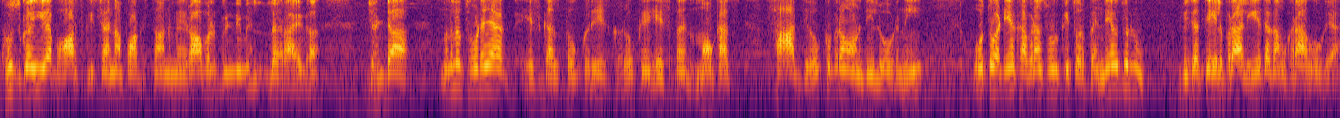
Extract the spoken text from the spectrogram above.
घुस गई है भारत की सेना पाकिस्तान में रावलपिंडी में लहराएगा झंडा ਮਤਲਬ ਥੋੜਾ ਜਿਹਾ ਇਸ ਗੱਲ ਤੋਂ ਗੁਰੇਜ਼ ਕਰੋ ਕਿ ਇਸ ਪਰ ਮੌਕਾ ਸਾਥ ਦਿਓ ਘਬਰਾਉਣ ਦੀ ਲੋੜ ਨਹੀਂ ਉਹ ਤੁਹਾਡੀਆਂ ਖਬਰਾਂ ਸੁਣ ਕੇ ਤੁਰ ਪੈਂਦੇ ਆ ਉਧਰ ਨੂੰ ਵੀ ਜੇ ਤੇਲ ਭਰਾ ਲਈਏ ਤਾਂ ਕੰਮ ਖਰਾਬ ਹੋ ਗਿਆ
